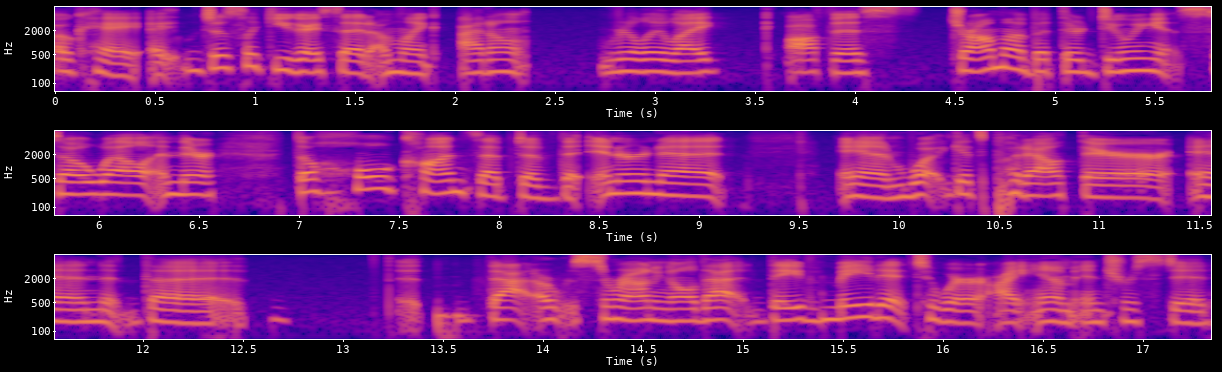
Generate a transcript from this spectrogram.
okay, I, just like you guys said, I'm like, I don't really like office drama, but they're doing it so well. And they're the whole concept of the internet and what gets put out there and the that surrounding all that they've made it to where i am interested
